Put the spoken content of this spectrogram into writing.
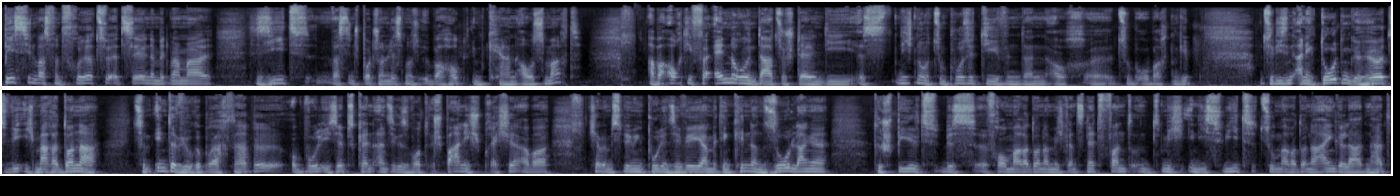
bisschen was von früher zu erzählen, damit man mal sieht, was den Sportjournalismus überhaupt im Kern ausmacht aber auch die Veränderungen darzustellen, die es nicht nur zum Positiven dann auch äh, zu beobachten gibt. Zu diesen Anekdoten gehört, wie ich Maradona zum Interview gebracht habe, obwohl ich selbst kein einziges Wort Spanisch spreche, aber ich habe im Swimmingpool in Sevilla mit den Kindern so lange gespielt, bis äh, Frau Maradona mich ganz nett fand und mich in die Suite zu Maradona eingeladen hat,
